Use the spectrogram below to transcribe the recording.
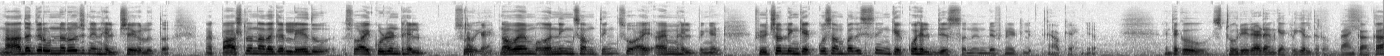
నా దగ్గర ఉన్న రోజు నేను హెల్ప్ చేయగలుగుతా. నాకు పాస్ట్లో నా దగ్గర లేదు so I couldn't help so. Now I'm earning something so I I'm helping and ఫ్యూచర్లో ఇంకెక్కువ సంపాదిస్తే ఇంకెక్కువ హెల్ప్ చేస్తాను నేను డెఫినెట్లీ ఓకే ఇంతకు స్టోరీ రాయడానికి ఎక్కడికి వెళ్తారు? బ్యాంకాకా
